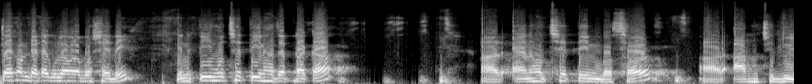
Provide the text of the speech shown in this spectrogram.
তো এখন ডেটাগুলো আমরা বসাই দিই। কিন্তু পি হচ্ছে তিন হাজার টাকা, আর এন হচ্ছে তিন বছর, আর আর হচ্ছে দুই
